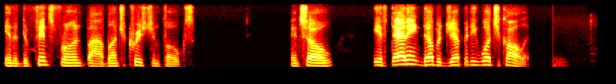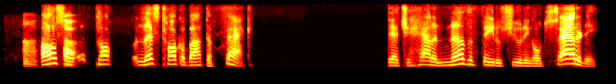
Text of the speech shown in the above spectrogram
in a defense fund by a bunch of Christian folks. And so, if that ain't double jeopardy, what you call it? Uh, also, uh, let's talk. Let's talk about the fact that you had another fatal shooting on Saturday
